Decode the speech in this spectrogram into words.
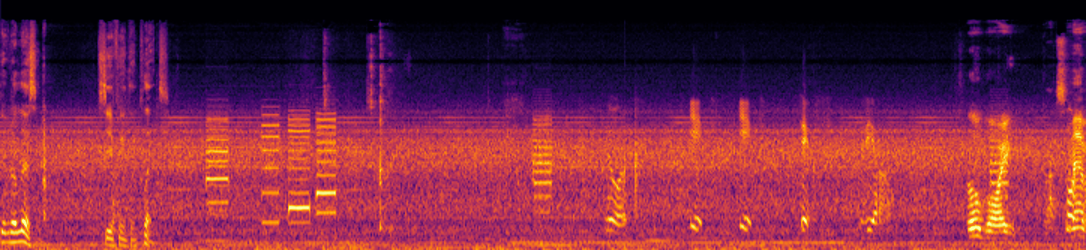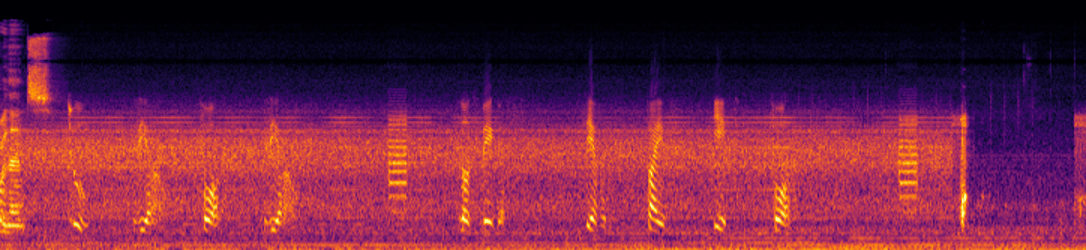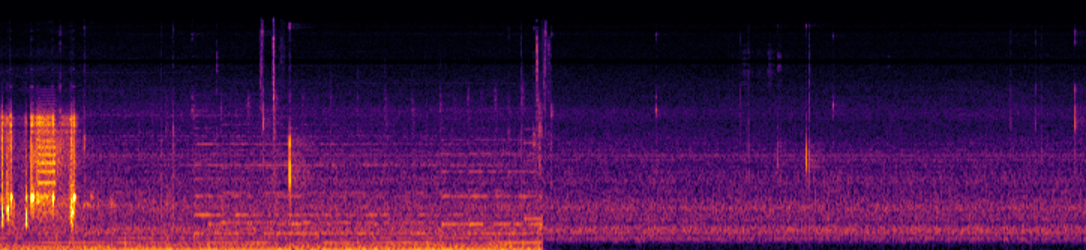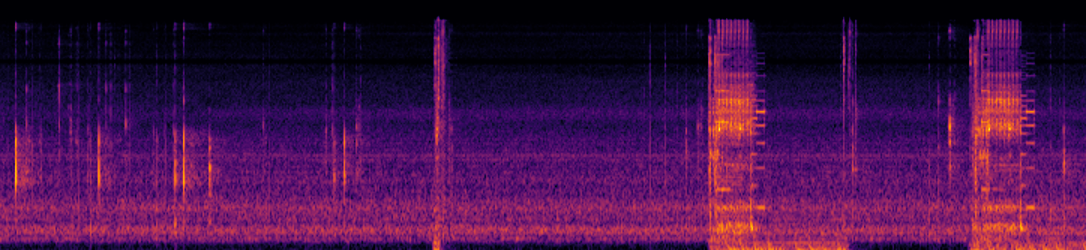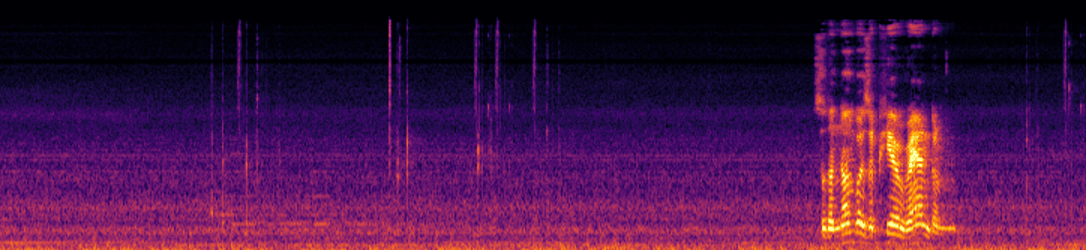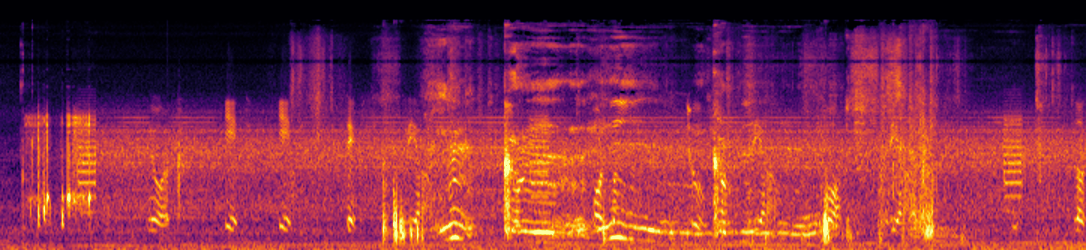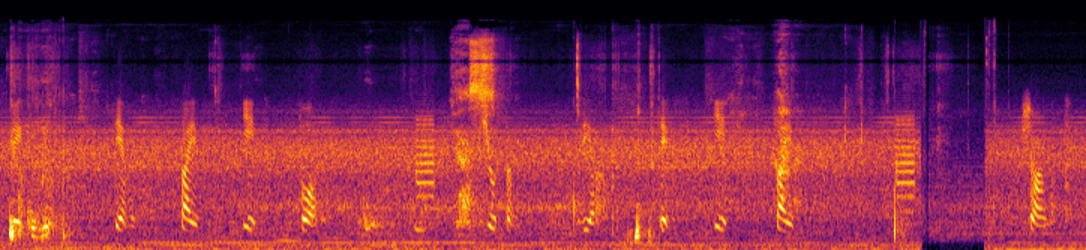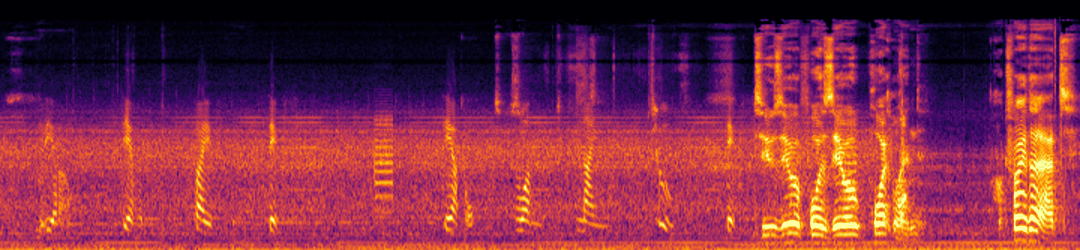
Give it a listen. See if anything clicks. Newark. Eight, eight, six, zero. Oh boy, got some Okay. evidence. Two, zero, four, zero. Las Vegas. Seven, five, eight, four. So the numbers appear random. Newark. Eight, eight, six, zero. Portland. Two, zero, four, zero. Las Vegas. Seven, five, eight, four. Yes. Houston. Zero, six, eight, five. Charlotte. Zero, seven, five, six. Seattle. One, nine, two, six. 2040 Portland. I'll try that.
